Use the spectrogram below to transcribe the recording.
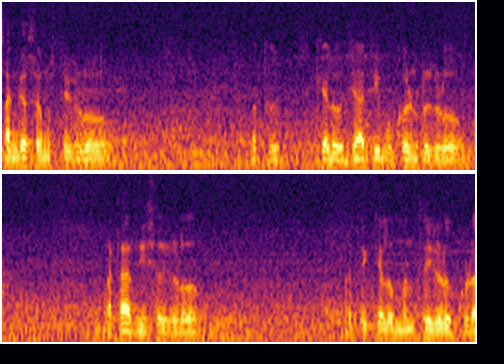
ಸಂಘ ಸಂಸ್ಥೆಗಳು ಮತ್ತು ಕೆಲವು ಜಾತಿ ಮುಖಂಡರುಗಳು, ಮಠಾಧೀಶರುಗಳು, ಮತ್ತು ಕೆಲವು ಮಂತ್ರಿಗಳು ಕೂಡ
